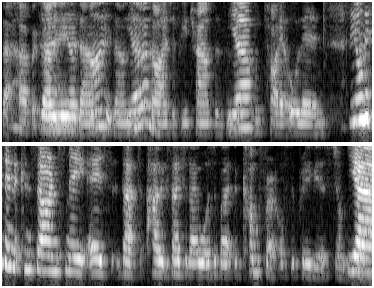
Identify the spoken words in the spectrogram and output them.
that fabric Down the running outside, down, down yeah. the outside of your trousers, and Yeah. would tie it all in. The only thing that concerns me is that how excited I was about the comfort of the previous jumpsuit. Yeah,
